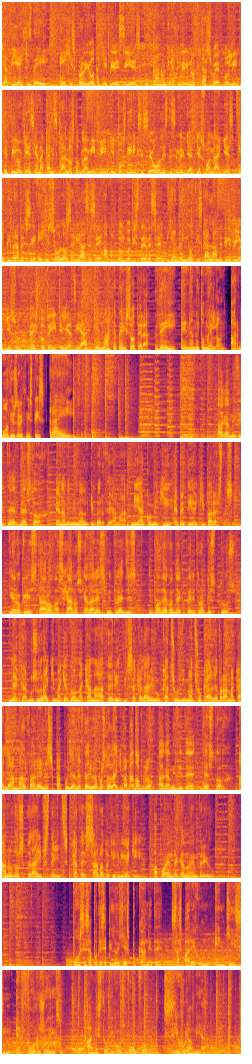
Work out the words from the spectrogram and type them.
Γιατί έχεις ΔΕΗ. Έχεις προϊόντα και υπηρεσίες που κάνουν την καθημερινότητά σου εύκολη, επιλογές για να κάνεις καλό στον πλανήτη, υποστήριξη σε όλες τις ενεργειακές σου ανάγκες και επιβράβευση. Έχεις όλα όσα χρειάζεσαι από αυτόν που εμπιστεύεσαι για να νιώθεις καλά με την επιλογή σου. Μπες στο ΔΕΗ.gr και μάθε περισσότερα. ΔΕΗ. Ένα με το μέλλον. Αρμόδιος ρυθμιστής ΡΑΕΗ. Αγαμηθείτε Best of. Ένα minimal υπερθέαμα. Μια κομική επαιτειακή παράσταση. Ιεροκλής, Σταρό, Βασχάρος και Αδαρές Μητρέτζης υποδέχονται εκ περιτροπής τους. Νέκα, Μουζουράκι, Μακεδόνα, Κανά, Αθερίτη, Σακελαρίου, Κατσούλη, Ματσούκα, Αλευρά, Μακαλιά, Μάλφα, Ρένεση, Παπούλια, Ελευθερίου, Αποστολάκη, Παπαδόπουλο. Αγαμηθείτε Best of. Άνοδος Live Stage. Κάθε Σάββατο και Κυριακή. Από 11 Νοεμβρίου. Πόσες από τις επιλογές που κάνετε σας παρέχουν εγγύηση εφόρου ζωής; Αν είστε οδηγός Volvo, σίγουρα μία.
